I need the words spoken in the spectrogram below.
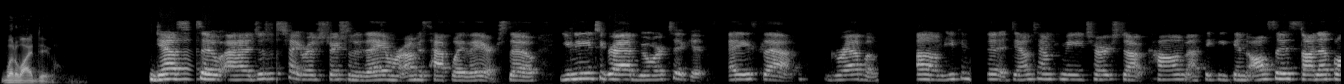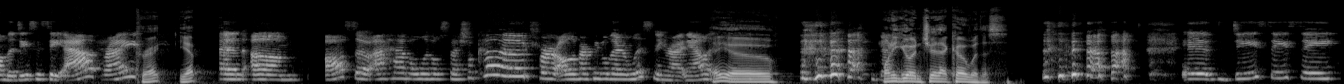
what do I do? Yeah, so I just checked registration today and we're almost halfway there. So you need to grab your tickets ASAP. Grab them. Um, you can do it at downtowncommunitychurch.com. I think you can also sign up on the DCC app, right? Correct. Yep. And um, also, I have a little special code for all of our people that are listening right now. Heyo. Why don't you go ahead and share that code with us? it's DCC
